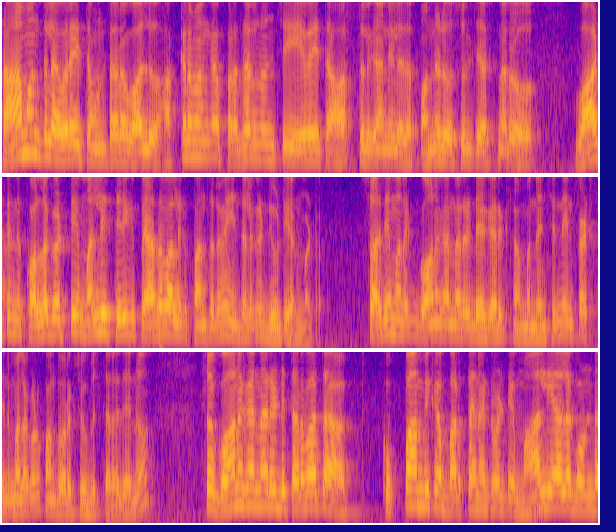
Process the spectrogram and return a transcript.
సామంతులు ఎవరైతే ఉంటారో వాళ్ళు అక్రమంగా ప్రజల నుంచి ఏవైతే ఆస్తులు కానీ లేదా పన్నులు వసూలు చేస్తున్నారో వాటిని కొల్లగొట్టి మళ్ళీ తిరిగి పేదవాళ్ళకి పంచడమే ఇంతలకు డ్యూటీ అనమాట సో అదే మనకి గోనగన్నారెడ్డి గారికి సంబంధించింది. ఇన్ఫాక్ట్ సినిమాలో కూడా కొంతవరకు చూపిస్తారు అదేను. సో గోనగన్నారెడ్డి తర్వాత కుప్పాంబిక భర్త అయినటువంటి మాల్యాలగొండ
